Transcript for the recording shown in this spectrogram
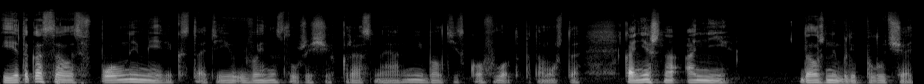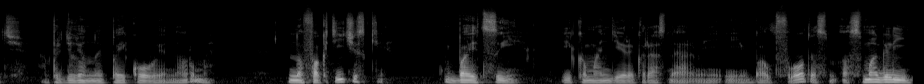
И это касалось в полной мере, кстати, и военнослужащих Красной Армии и Балтийского флота, потому что, конечно, они должны были получать определенные пайковые нормы, но фактически бойцы и командиры Красной Армии и Балтфлота смогли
